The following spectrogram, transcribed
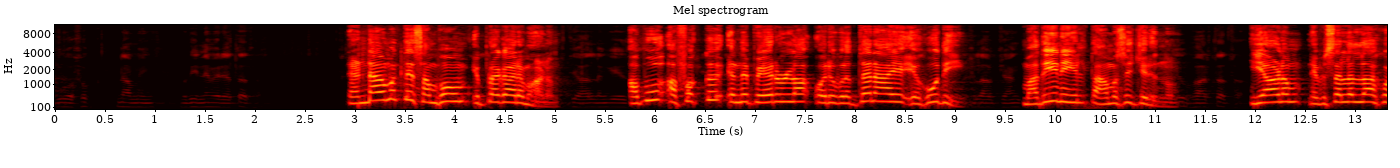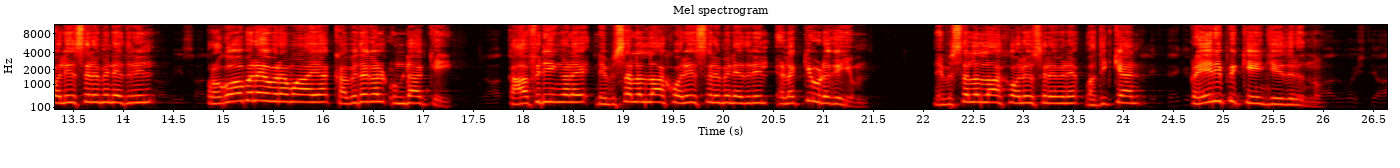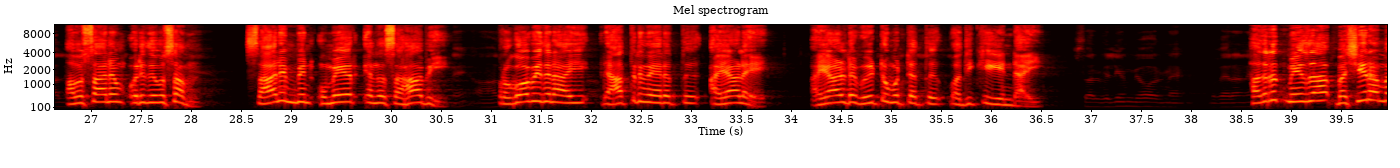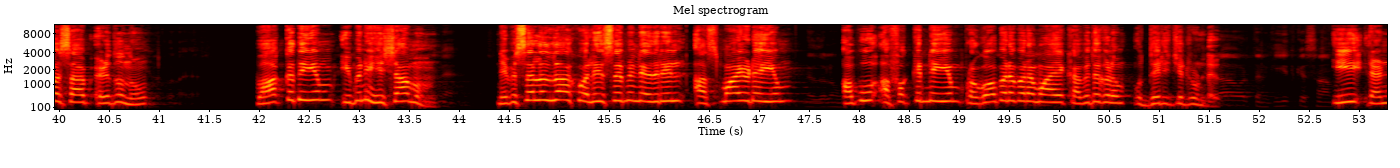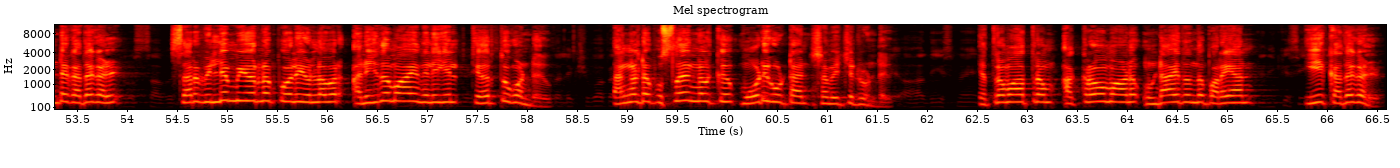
രണ്ടാമത്തെ സംഭവം ഇപ്രകാരമാണ്. അബു അഫക്ക് എന്ന് പേരുള്ള ഒരു വൃദ്ധനായ യഹൂദി മദീനയിൽ താമസിച്ചിരുന്നു. ഇയാളും നബിസല്ലാഹു അലൈവലമിനെതിരിൽ പ്രകോപനപരമായ കവിതകൾ ഉണ്ടാക്കി കാഫിര്യങ്ങളെ നബിസല്ലാഹു അലൈഹി സ്വലമിനെതിരിൽ ഇളക്കിവിടുകയും നബിസല്ലാഹു അലൈഹി വസ്ലമിനെ വധിക്കാൻ പ്രേരിപ്പിക്കുകയും ചെയ്തിരുന്നു. അവസാനം ഒരു ദിവസം സാലിം ബിൻ ഉമേർ എന്ന സഹാബി പ്രകോപിതനായി രാത്രി നേരത്ത് അയാളെ അയാളുടെ വീട്ടുമുറ്റത്ത് വധിക്കുകയുണ്ടായി. ഹജറത് മീസ ബഷീർ അഹമ്മദ് സാബ് എഴുതുന്നു വാക്കതിയും ഇബിന് ഹിഷാമും നബിസല്ലാഹു അലൈസ്ലമിനെതിരിൽ അസ്മായുടെയും അബു അഫക്കിന്റെയും പ്രകോപനപരമായ കവിതകളും ഉദ്ധരിച്ചിട്ടുണ്ട്. ഈ രണ്ട് കഥകൾ സർ വില്യം മ്യൂറിനെ പോലെയുള്ളവർ അനുചിതമായ നിലയിൽ ചേർത്തുകൊണ്ട് തങ്ങളുടെ പുസ്തകങ്ങൾക്ക് മോടി കൂട്ടാൻ ശ്രമിച്ചിട്ടുണ്ട്. എത്രമാത്രം അക്രമമാണ് ഉണ്ടായതെന്ന് പറയാൻ ഈ കഥകൾ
